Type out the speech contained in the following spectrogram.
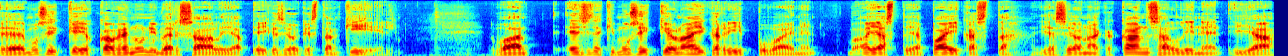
äh, musiikki ei ole kauhean universaalia, eikä se oikeastaan kieli, vaan ensinnäkin musiikki on aika riippuvainen ajasta ja paikasta, ja se on aika kansallinen, ja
